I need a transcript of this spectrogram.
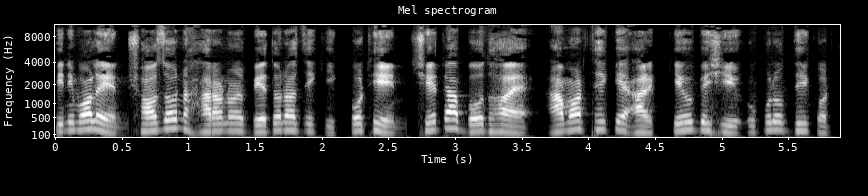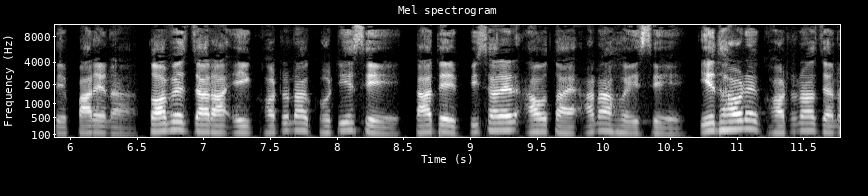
তিনি বলেন, স্বজন হারানোর বেদনা যে কি কঠিন, সেটা বোধ হয় আমার থেকে আর কেউ বেশি উপলব্ধি করতে পারে না। তবে যারা এই ঘটনা ঘটিয়েছে তাদের বিচারের আওতায় আনা হয়েছে। এ ধরনের ঘটনা যেন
